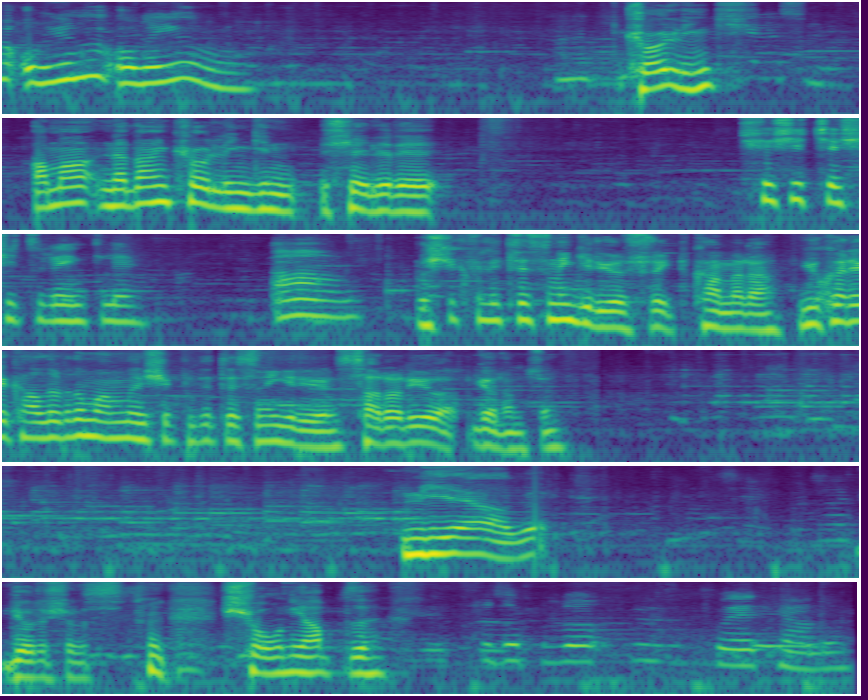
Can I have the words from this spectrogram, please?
Ha, oyunun olayı o. Curling. Ama neden curling'in şeyleri Çeşit çeşit renkli. Aa, ışık filtresine giriyor sürekli kamera. Yukarıya kaldırdığım anda ışık filtresine giriyor. Sararıyor görüntü. Niye abi? Görüşürüz. Şovunu yaptı. su dokulu tuvalet kağıdı.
